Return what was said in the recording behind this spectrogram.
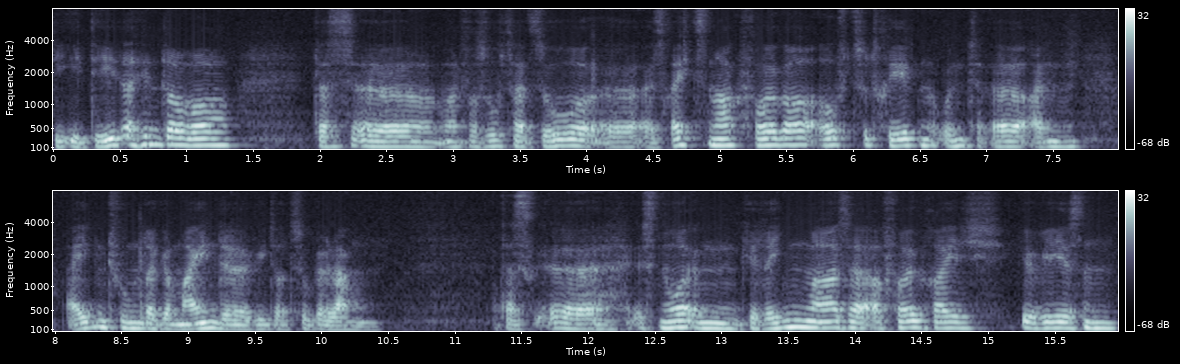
Die Idee dahinter war, dass äh, man versucht hat, so äh, als Rechtsnachfolger aufzutreten und äh, an Eigentum der Gemeinde wieder zu gelangen. Das äh, ist nur im geringen Maße erfolgreich gewesen.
